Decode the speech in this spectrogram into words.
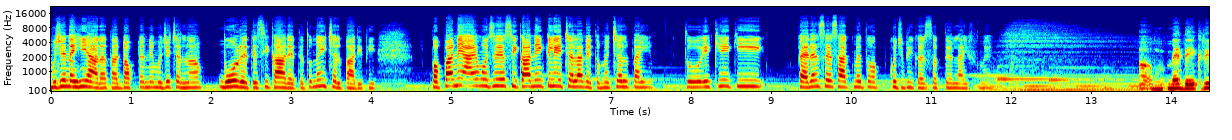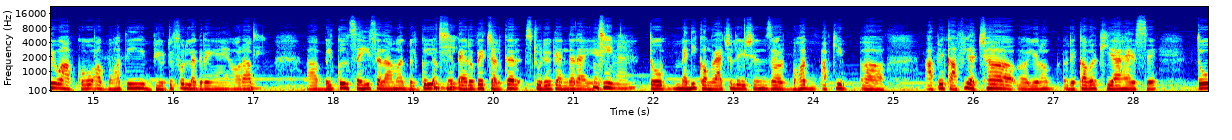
मुझे नहीं आ रहा था। डॉक्टर ने मुझे चलना बोल रहे थे सिखा रहे थे तो नहीं चल पा रही थी। पापा ने आए मुझे सिखाने के लिए चला नहीं तो मैं चल पाई। तो एक है कि पेरेंट्स है साथ में तो आप कुछ भी कर सकते हो लाइफ में। आ, मैं देख रही हूँ आपको आप बहुत ही ब्यूटीफुल लग रही हैं और आप आ, बिल्कुल सही सलामत बिल्कुल अपने पैरों पे चलकर स्टूडियो के अंदर आई हैं। जी मैम तो मैनी कॉन्ग्रेचुलेशन और बहुत आपकी आ, आपने काफ़ी अच्छा यू नो रिकवर किया है इससे। तो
